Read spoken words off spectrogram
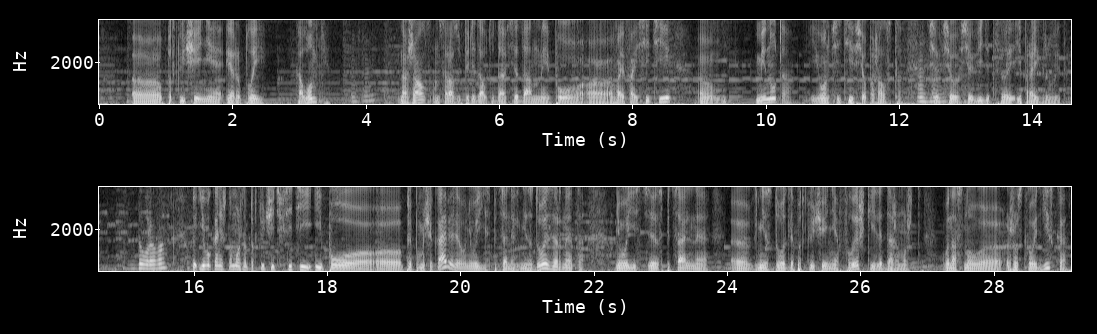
э, подключения AirPlay колонки. Мгм. Нажал, он сразу передал туда все данные по э, Wi-Fi сети. Э, минута, и он в сети все, пожалуйста, Мгм. все, все, все видит э, и проигрывает. Здорово. Его, конечно, можно подключить к сети и по, э, при помощи кабеля. У него есть специальное гнездо Ethernet, у него есть э, специальное э, гнездо для подключения флешки или даже, может, выносного жесткого диска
